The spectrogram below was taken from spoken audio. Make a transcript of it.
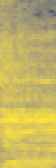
kingdom.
